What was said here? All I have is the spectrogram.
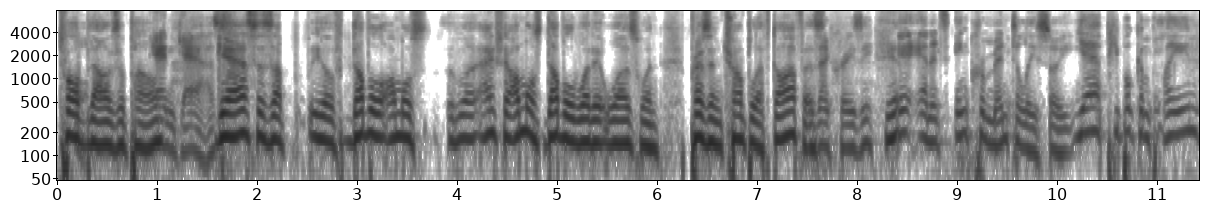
twelve dollars a pound, And gas. Gas is up, you know, double almost. Well, actually, almost double what it was when President Trump left office. Isn't that crazy? Yeah. And it's incrementally. So yeah, people complain,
